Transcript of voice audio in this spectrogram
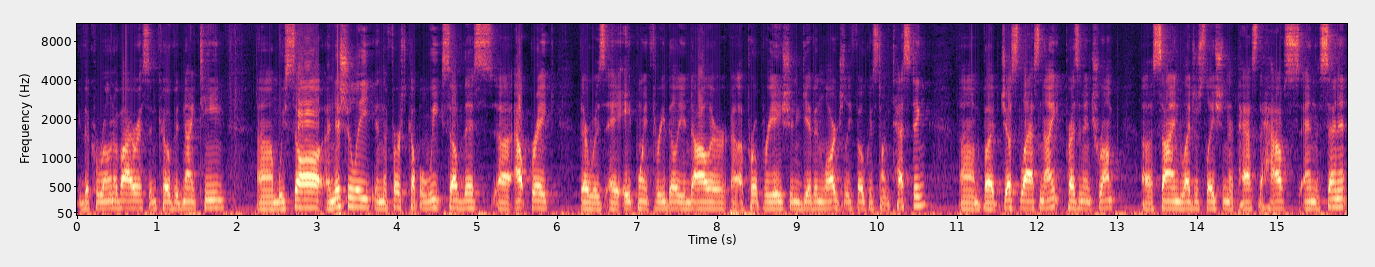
the coronavirus and COVID 19. Um, we saw initially in the first couple weeks of this uh, outbreak, there was a $8.3 billion appropriation given largely focused on testing. Um, but just last night, President Trump uh, signed legislation that passed the House and the Senate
